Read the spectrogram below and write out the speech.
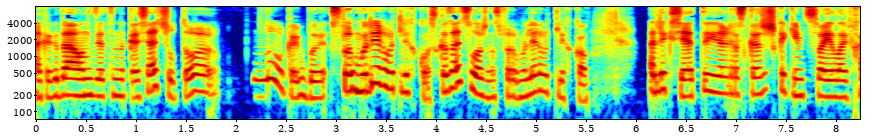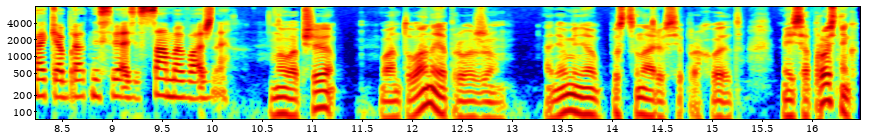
А когда он где-то накосячил, то, ну, как бы сформулировать легко. Сказать сложно, сформулировать легко. Алексей, а ты расскажешь какие-нибудь свои лайфхаки обратной связи? Самое важное. Ну, вообще, ван-ту-ваны я провожу. Они у меня по сценарию все проходят. У меня есть опросник,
